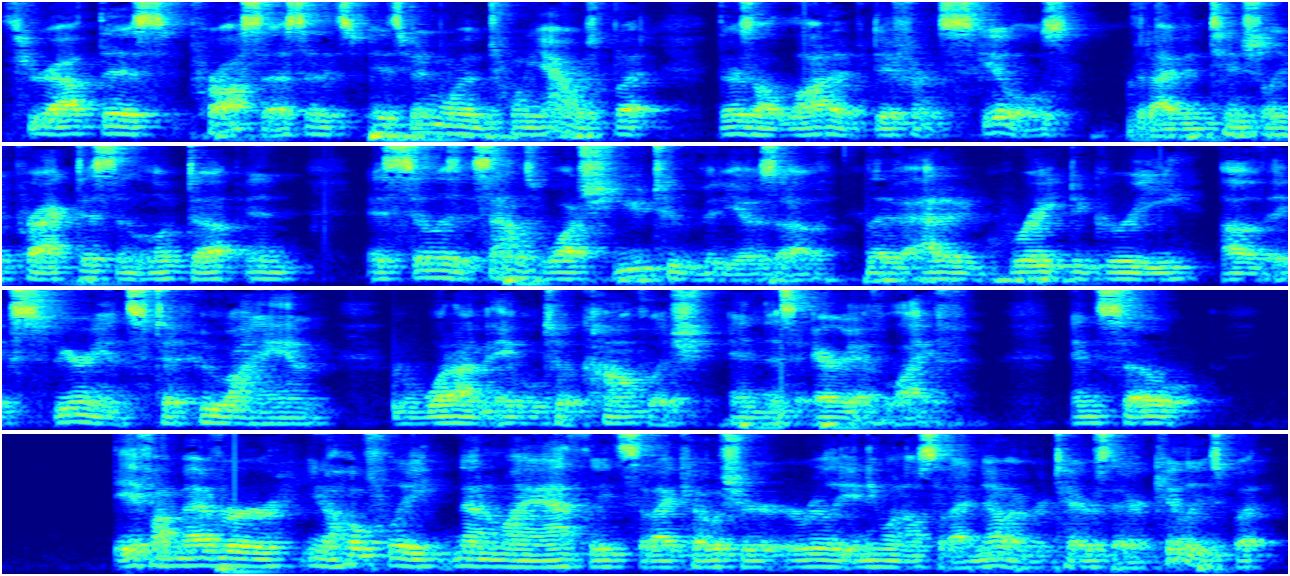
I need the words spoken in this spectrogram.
throughout this process, and it's, it's been more than 20 hours, but there's a lot of different skills that I've intentionally practiced and looked up and as silly as it sounds, watched YouTube videos of that have added a great degree of experience to who I am and what I'm able to accomplish in this area of life. And so if I'm ever, you know, hopefully none of my athletes that I coach or, or really anyone else that I know ever tears their Achilles, but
